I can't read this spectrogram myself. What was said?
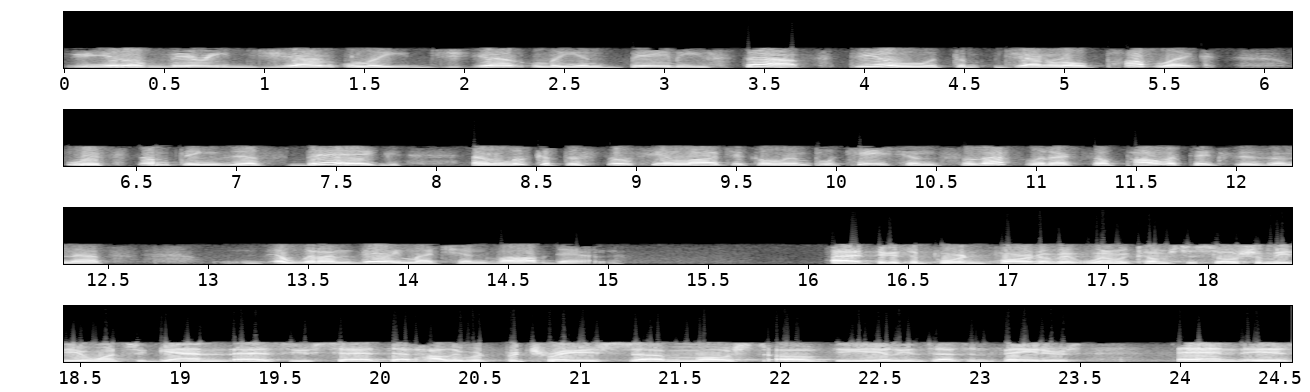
you know, very gently, gently, in baby steps, deal with the general public with something this big, and look at the sociological implications. So that's what exopolitics is, and that's what I'm very much involved in. I think it's an important part of it when it comes to social media. Once again, as you said, that Hollywood portrays uh, most of the aliens as invaders, and is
